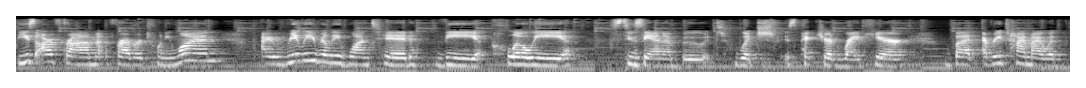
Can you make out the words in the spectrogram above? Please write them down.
These are from Forever 21. I really, really wanted the Chloe Susanna boot, which is pictured right here. But every time I would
